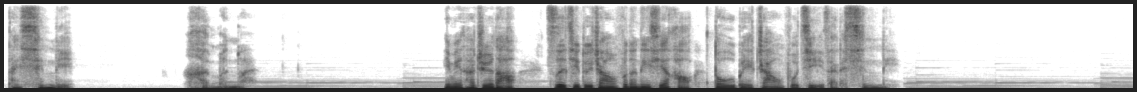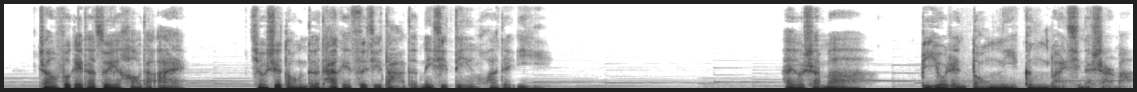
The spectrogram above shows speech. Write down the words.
但心里很温暖，因为她知道自己对丈夫的那些好都被丈夫记在了心里。丈夫给她最好的爱，就是懂得她给自己打的那些电话的意义。还有什么？比有人懂你更暖心的事儿吗？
